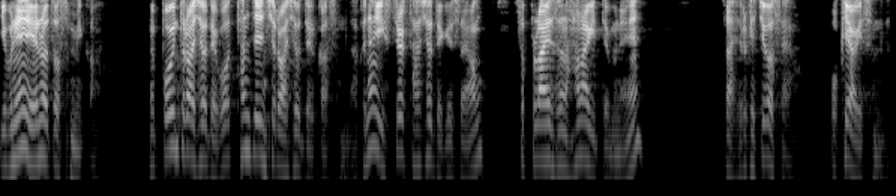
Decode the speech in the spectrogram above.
이번에는 얘는 어떻습니까? point로 하셔도 되고 tangency로 하셔도 될 것 같습니다. 그냥 extract 하셔도 되겠어요. spline은 하나이기 때문에. 자 이렇게 찍었어요. 오케이 하겠습니다.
